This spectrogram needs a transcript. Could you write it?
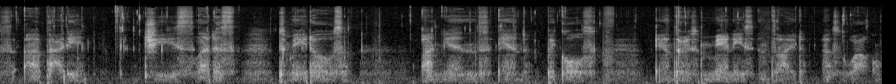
has a uh, patty, cheese, lettuce, tomatoes, onions, and pickles, and there's mayonnaise inside as well.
